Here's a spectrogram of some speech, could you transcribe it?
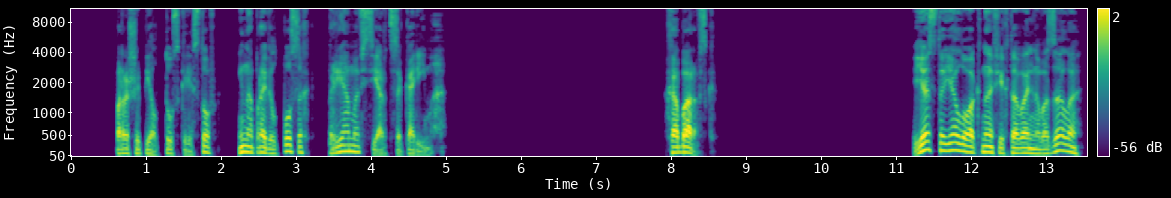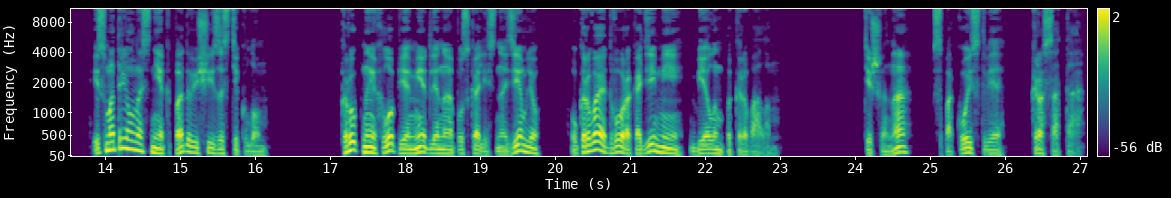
— прошипел туз крестов и направил посох прямо в сердце Карима. Хабаровск. Я стоял у окна фехтовального зала и смотрел на снег, падающий за стеклом. Крупные хлопья медленно опускались на землю, укрывая двор Академии белым покрывалом. Тишина, спокойствие, красота.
